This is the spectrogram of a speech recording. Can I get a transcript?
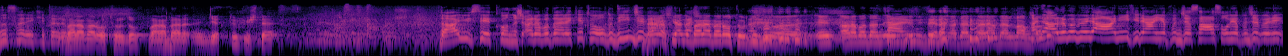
nasıl hareket araba? Beraber oturduk, beraber gittik işte. Daha yüksek konuş. Arabada hareket oldu deyince ben Evet şimdi yani baş- beraber oturduk. Bu, en, arabadan indiğimiz yere kadar beraber lafladık. Hani araba böyle ani fren yapınca sağa sol yapınca böyle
